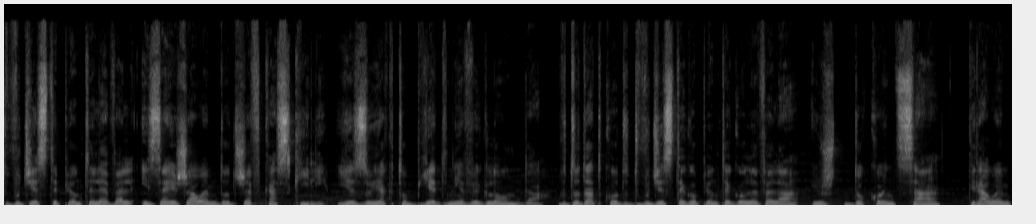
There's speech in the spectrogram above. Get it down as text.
25 level i zajrzałem do drzewka skilli. Jezu, jak to biednie wygląda. W dodatku od 25 levela już do końca grałem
